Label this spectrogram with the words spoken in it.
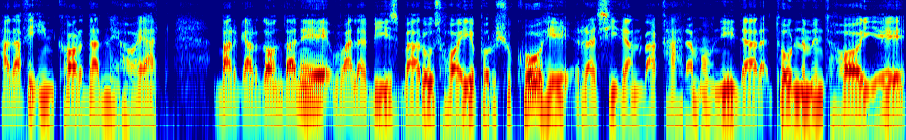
هدف این کار در نهایت برگرداندن ولبیز به روزهای پرشکوه رسیدن به قهرمانی در تورنمنت های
